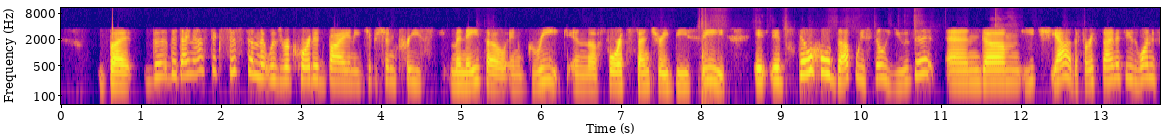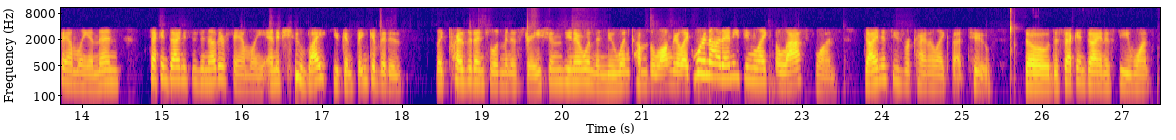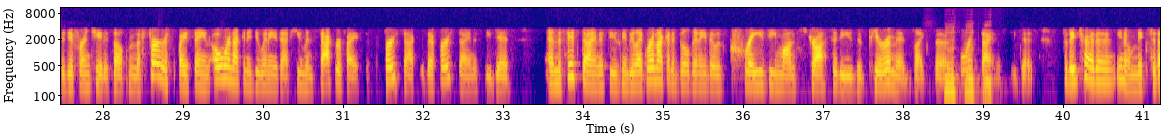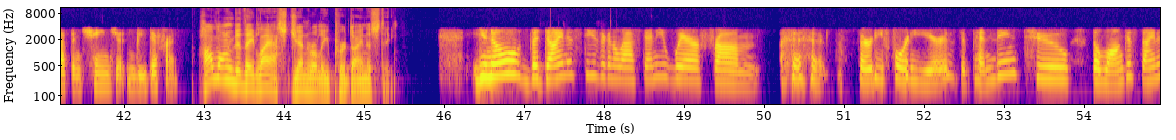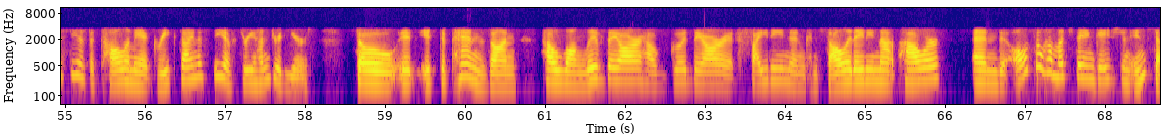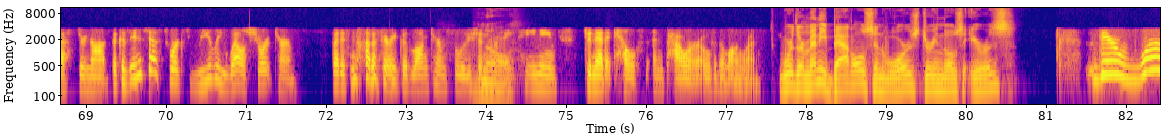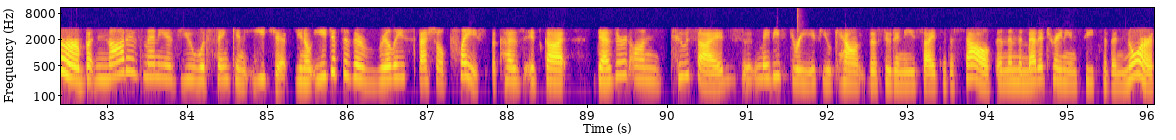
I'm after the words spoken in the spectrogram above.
But the, the dynastic system that was recorded by an Egyptian priest, Manetho, in Greek in the fourth century BC, it, it still holds up. We still use it. And um, each, yeah, the first dynasty is one family, and then second dynasty is another family. And if you like, you can think of it as like presidential administrations, you know, when the new one comes along, they're like, we're not anything like the last one. Dynasties were kind of like that too. So the second dynasty wants to differentiate itself from the first by saying, "Oh, we're not going to do any of that human sacrifice that the first the first dynasty did." And the fifth dynasty is going to be like, "We're not going to build any of those crazy monstrosities of pyramids like the fourth dynasty did." So they try to, you know, mix it up and change it and be different. How long do they last generally per dynasty? You know, the dynasties are going to last anywhere from 30, 40 years, depending, to the longest dynasty is the Ptolemaic Greek dynasty of 300 years. So it, it depends on how long lived they are, how good they are at fighting and consolidating that power, and also how much they engaged in incest or not, because incest works really well short term but it's not a very good long term solution no. for maintaining genetic health and power over the long run. Were there many battles and wars during those eras? There were, but not as many as you would think in Egypt. You know, Egypt is a really special place because it's got desert on two sides, maybe three if you count the Sudanese side to the south, and then the Mediterranean Sea to the north.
